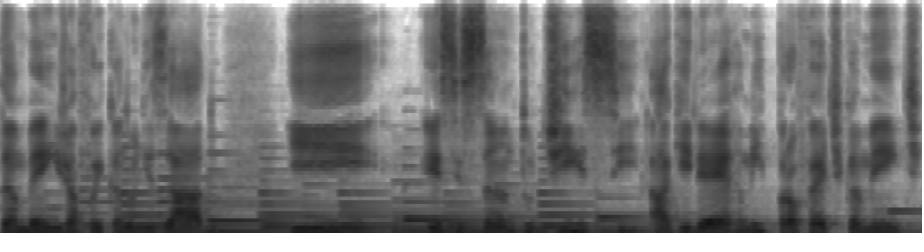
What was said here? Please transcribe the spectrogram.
também já foi canonizado, e esse santo disse a Guilherme profeticamente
